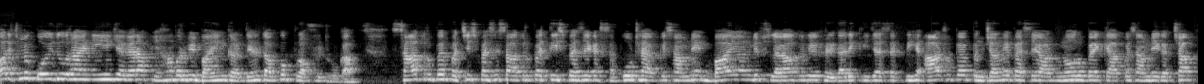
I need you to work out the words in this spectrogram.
और इसमें कोई दो राय नहीं है कि अगर आप यहाँ पर भी बाइंग करते हैं तो आपको प्रॉफिट होगा। सात रुपए, पच्चीस पैसे, सात रुपए, तीस पैसे का सपोर्ट है आपके सामने। बाय ऑन डिप्स लगा करके खरीदारी की जा सकती है। आठ रुपए, पंचानवे पैसे, आठ, नौ रुपए के आपके सामने एक अच्छा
